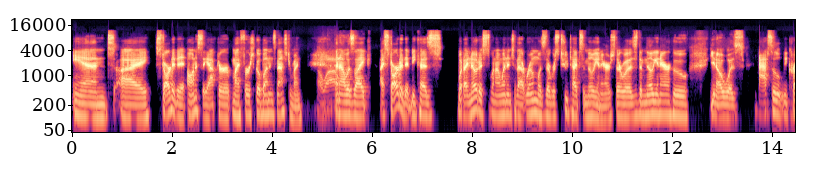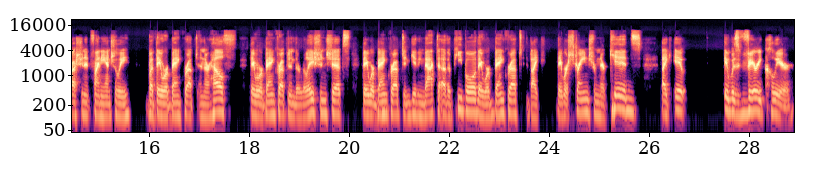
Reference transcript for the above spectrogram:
and i started it honestly after my first GoBundance mastermind Oh, wow. and i was like i started it because what i noticed when i went into that room was there was two types of millionaires. There was the millionaire who you know was absolutely crushing it financially but they were bankrupt in their health. They were bankrupt in their relationships. They were bankrupt in giving back to other people. They were bankrupt like they were estranged from their kids. Like it it was very clear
